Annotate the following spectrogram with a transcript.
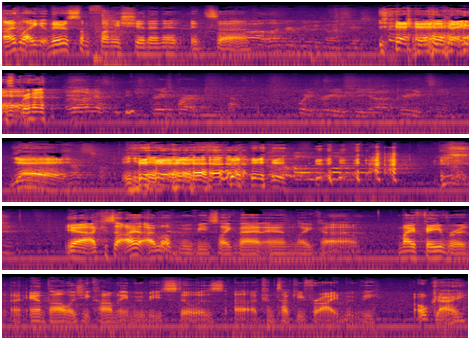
I like it. There's some funny shit in it. It's uh. Oh, I love your movie conversation. Yeah, Thanks, bro. Well, I guess the greatest part of movie 43 is the uh, period scene. Yeah. That's fucking yeah, yeah, because I, I love movies like that, and like uh, my favorite uh, anthology comedy movie still is uh, Kentucky Fried movie. Okay.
